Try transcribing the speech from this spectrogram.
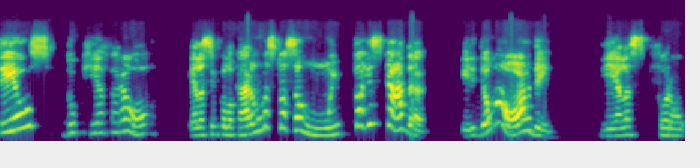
Deus do que a Faraó. Elas se colocaram numa situação muito arriscada. Ele deu uma ordem e elas foram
